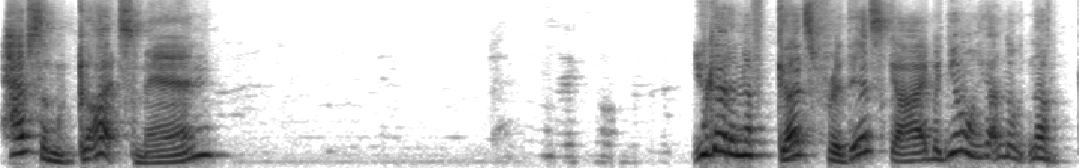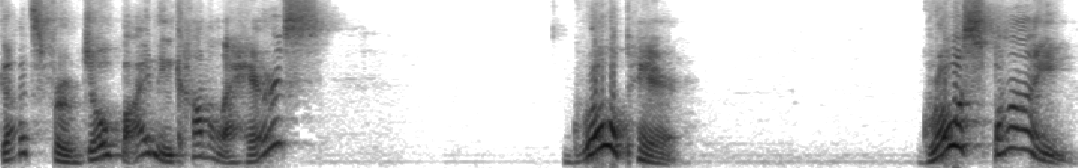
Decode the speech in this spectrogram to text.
Have some guts, man. You got enough guts for this guy, but you don't got no, enough guts for Joe Biden and Kamala Harris? Grow a pair. Grow a spine.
